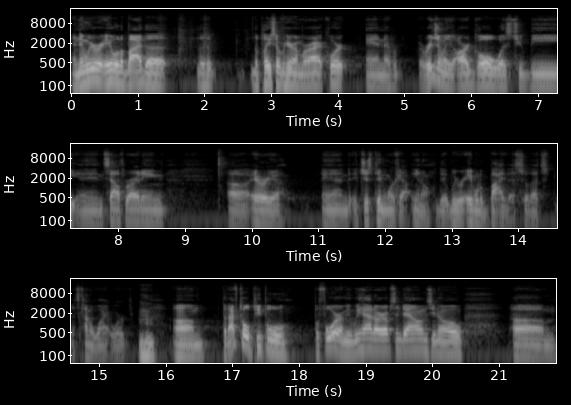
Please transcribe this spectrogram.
and then we were able to buy the the the place over here on Mariah Court, and originally our goal was to be in South Riding uh, area, and it just didn't work out. You know that we were able to buy this, so that's that's kind of why it worked. Um, but I've told people before. I mean, we had our ups and downs. You know, um,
